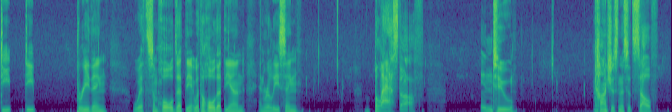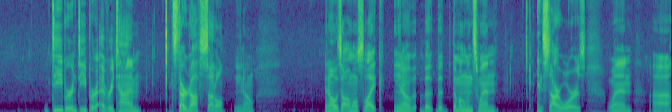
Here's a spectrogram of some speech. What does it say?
deep, deep breathing with some holds at the with a hold at the end and releasing. Blast off into consciousness itself deeper and deeper every time. It started off subtle, you know. And it was almost like, you know, the the the, moments when in Star Wars when uh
